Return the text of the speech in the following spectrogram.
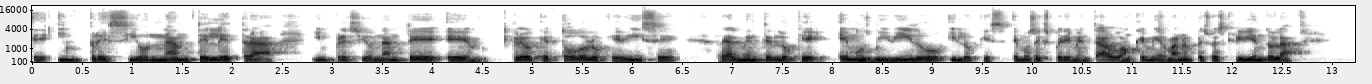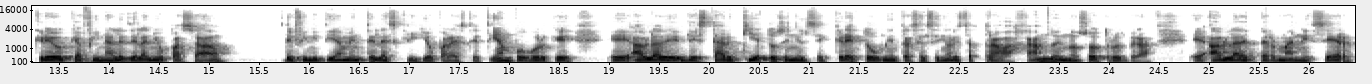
eh, impresionante letra, impresionante, eh, creo que todo lo que dice realmente lo que hemos vivido y lo que hemos experimentado, aunque mi hermano empezó escribiéndola creo que a finales del año pasado, definitivamente la escribió para este tiempo, porque eh, habla de, estar quietos en el secreto mientras el Señor está trabajando en nosotros, ¿verdad? Eh, habla de permanecer,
